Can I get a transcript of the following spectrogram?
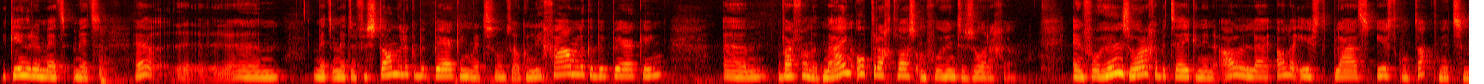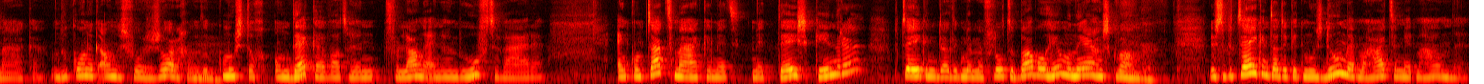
De kinderen met, met, hè, eh, ehm, met, met een verstandelijke beperking... met soms ook een lichamelijke beperking... ehm, waarvan het mijn opdracht was om voor hun te zorgen. En voor hun zorgen betekent in de allerlei, allereerste plaats eerst contact met ze maken. Want hoe kon ik anders voor ze zorgen? Want ik Mm. moest toch ontdekken wat hun verlangen en hun behoeften waren. En contact maken met, met deze kinderen betekende dat ik met mijn vlotte babbel helemaal nergens kwam. Dus dat betekent dat ik het moest doen met mijn hart en met mijn handen.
